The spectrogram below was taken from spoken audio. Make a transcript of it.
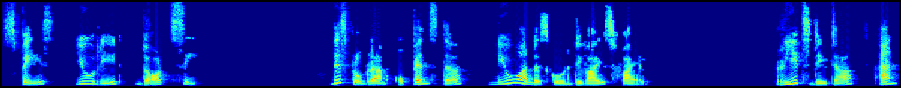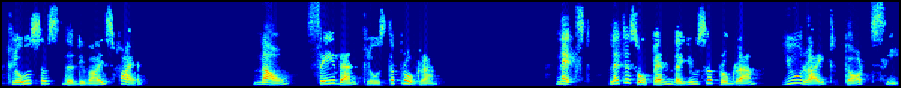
space uread.c. This program opens the new underscore device file, reads data and closes the device file. Now save and close the program. Next, let us open the user program uwrite.c.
